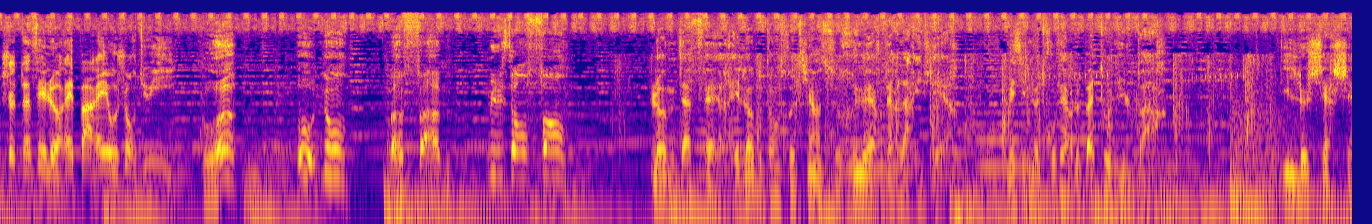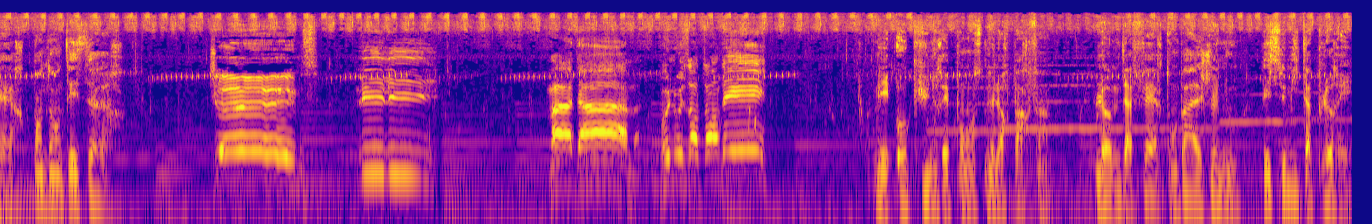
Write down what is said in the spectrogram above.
Je devais le réparer aujourd'hui. Quoi? Oh non Ma femme Mes enfants L'homme d'affaires et l'homme d'entretien se ruèrent vers la rivière, mais ils ne trouvèrent le bateau nulle part. Ils le cherchèrent pendant des heures. James Lily Madame, vous nous entendez? Mais aucune réponse ne leur parvint. L'homme d'affaires tomba à genoux et se mit à pleurer.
